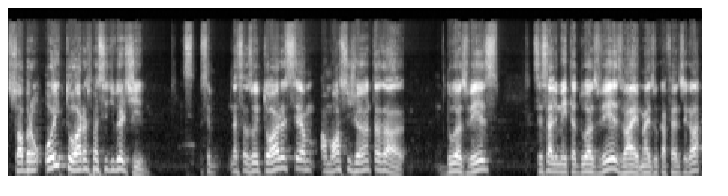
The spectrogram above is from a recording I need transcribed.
Sobram oito horas para se divertir. Você- nessas oito horas, você almoça e janta ah, duas vezes, você se alimenta duas vezes, vai, mais o café, não sei o que lá,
